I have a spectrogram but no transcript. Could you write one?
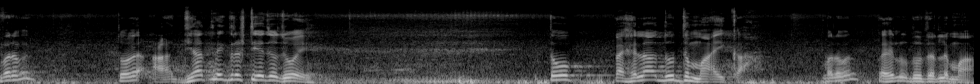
બરાબર? તો હવે આધ્યાત્મિક દ્રષ્ટિએ જો જોઈ, તો પહેલાં દૂધ માયકા. બરાબર? પહેલું દૂધ એટલે મા.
